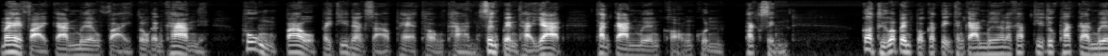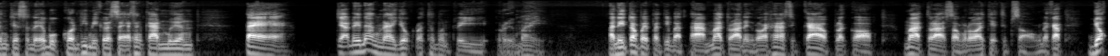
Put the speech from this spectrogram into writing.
ไม่ให้ฝ่ายการเมืองฝ่ายตรงกันข้ามเนี่ยพุ่งเป้าไปที่นางสาวแพทองทาน ซึ่งเป็นทายาททางการเมืองของคุณทักษิณก็ถือว่าเป็นปกติทางการเมืองแล้วครับ ที่ทุกพักการเมืองจะเสนอบุคคลที่มีกระแสทางการเมือง แต่จะได้นั่งนายกรัฐมนตรีหรือไม่ อันนี้ต้องไปปฏิบัติตามมาตรา 159 ประกอบมาตรา 272 นะครับ ยก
